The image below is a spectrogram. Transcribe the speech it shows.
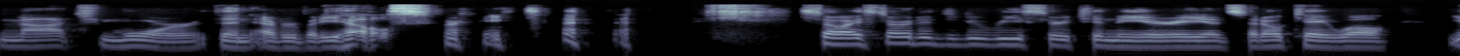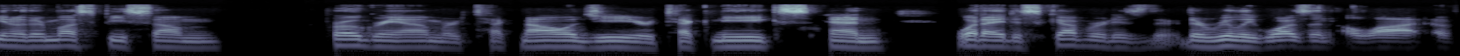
notch more than everybody else, right? so I started to do research in the area and said, okay, well, you know there must be some program or technology or techniques. And what i discovered is there, there really wasn't a lot of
